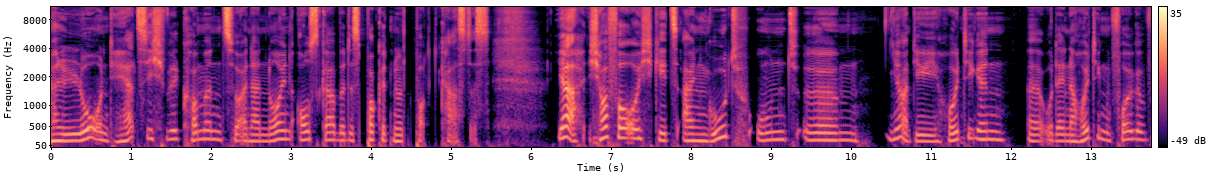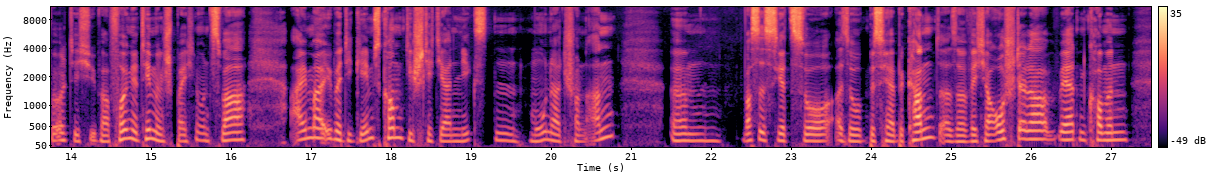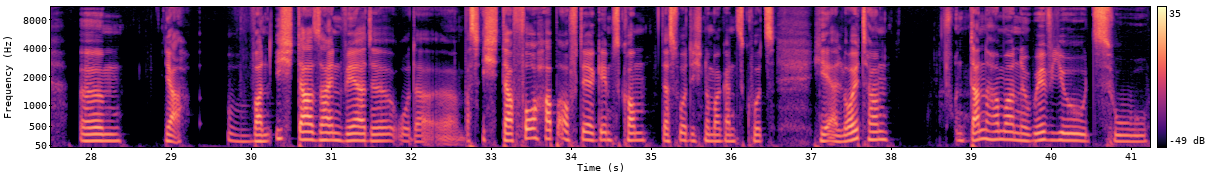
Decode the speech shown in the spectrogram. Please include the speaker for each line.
Speaker 1: Hallo und herzlich willkommen zu einer neuen Ausgabe des Pocket Nerd Podcastes. Ja, ich hoffe, euch geht's allen gut und ähm, ja, die heutigen äh, oder in der heutigen Folge wollte ich über folgende Themen sprechen und zwar einmal über die Gamescom, die steht ja nächsten Monat schon an. Ähm, was ist jetzt so, also bisher bekannt, also welche Aussteller werden kommen? Ähm, ja, wann ich da sein werde oder äh, was ich da vorhab auf der Gamescom. Das wollte ich nochmal ganz kurz hier erläutern. Und dann haben wir eine Review zu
